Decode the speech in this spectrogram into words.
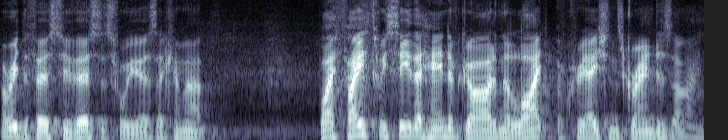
I'll read the first two verses for you as they come up. By faith, we see the hand of God in the light of creation's grand design.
